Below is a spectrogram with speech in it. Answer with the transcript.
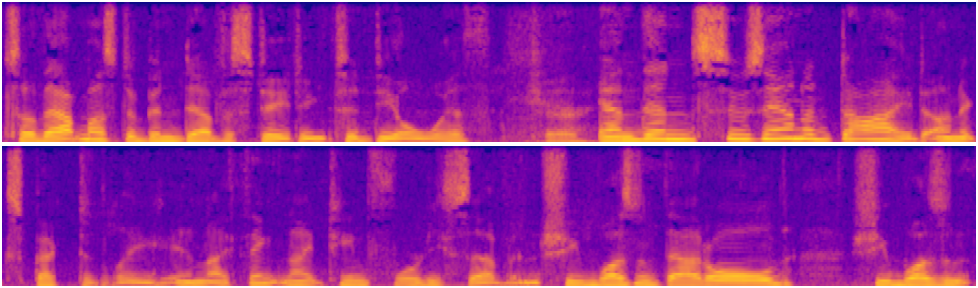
So that must have been devastating to deal with. Sure. And then Susanna died unexpectedly in, I think, 1947. She wasn't that old. She wasn't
